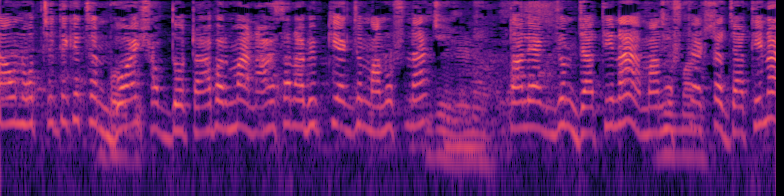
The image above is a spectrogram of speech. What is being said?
নাউন হচ্ছে দেখেছেন? বয় শব্দটা। আবার মান আহসান আবিব কি একজন মানুষ না? তাহলে একজন জাতি না? মানুষটা একটা জাতি না?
